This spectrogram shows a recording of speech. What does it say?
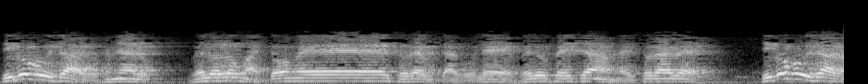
ဒီပုဂ္ဂုစာကိုခင်ဗျားတို့ဘယ်လိုလုံးမှတော်မယ်ဆိုတဲ့ဥစ္စာကိုလည်းဘယ်လိုဖယ်ရှားမလဲဆိုတာလေဒီပုဂ္ဂုစာက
